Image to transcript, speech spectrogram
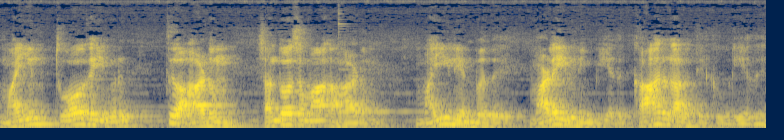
மயில் தோகை விருத்து ஆடும். சந்தோஷமாக ஆடும். மயில் என்பது மழை விரும்பியது கார்காலத்திற்கு உரியது.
